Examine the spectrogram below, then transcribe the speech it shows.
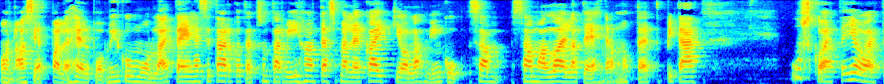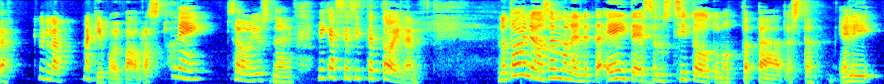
on asiat paljon helpommin kuin mulla. Että eihän se tarkoita, että sun tarvii ihan täsmälleen kaikki olla niin kuin sam- samalla lailla tehdä, mutta että pitää uskoa, että joo, että kyllä mäkin voi vaurastua. Niin, se on just näin. Mikä se sitten toinen? No toinen on semmoinen, että ei tee semmoista sitoutunutta päätöstä. Eli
